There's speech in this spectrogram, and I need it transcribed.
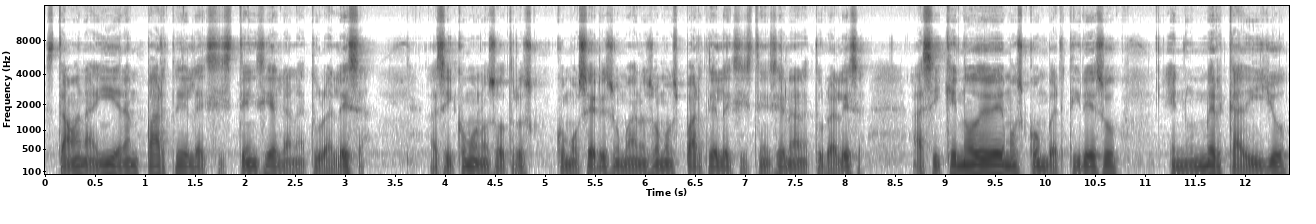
estaban ahí, eran parte de la existencia de la naturaleza, así como nosotros como seres humanos somos parte de la existencia de la naturaleza. Así que no debemos convertir eso en un mercadillo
